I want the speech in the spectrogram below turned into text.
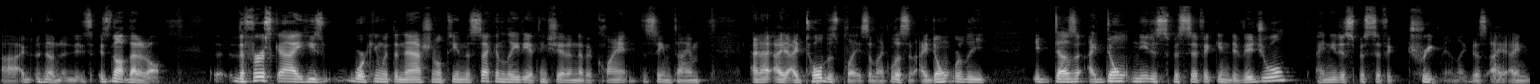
Uh, no, no, it's, it's not that at all. The first guy, he's working with the national team. The second lady, I think she had another client at the same time. And I, I told this place, I'm like, listen, I don't really, it doesn't, I don't need a specific individual. I need a specific treatment like this. I, I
